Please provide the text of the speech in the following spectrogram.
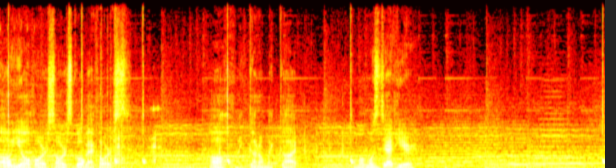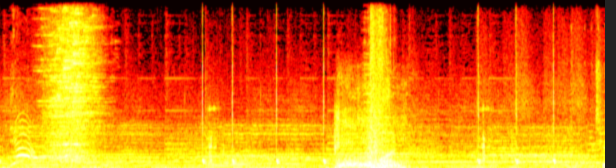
Oh, yo, horse, horse, go back, horse. Oh my god, oh my god. I'm almost dead here. One. Two.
